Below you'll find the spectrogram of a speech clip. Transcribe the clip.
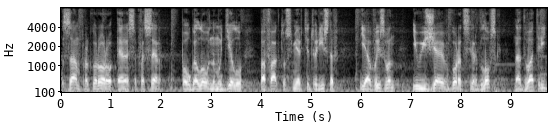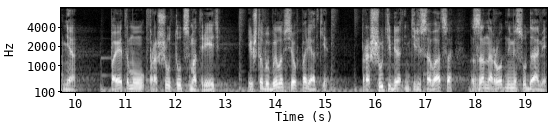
зампрокурору РСФСР по уголовному делу по факту смерти туристов я вызван и уезжаю в город Свердловск на 2-3 дня. Поэтому прошу тут смотреть, и чтобы было все в порядке. Прошу тебя интересоваться за народными судами.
